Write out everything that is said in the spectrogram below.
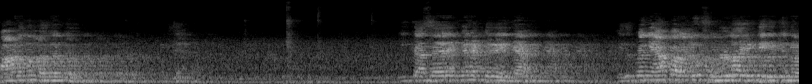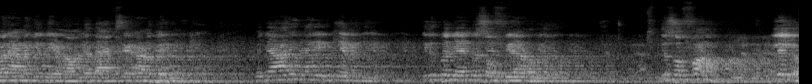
കാണുന്നുണ്ടോ നിങ്ങൾക്ക് ഈ കസേര ഇങ്ങനെ ഇട്ട് കഴിഞ്ഞാൽ ഇതിപ്പോ ഞാൻ പറഞ്ഞു ഫുള്ളായിട്ട് ഇരിക്കുന്നവരാണെങ്കിൽ എന്ത് ചെയ്യണം? അവന്റെ ബാക്ക് സൈഡാണ് പരിഗണിക്കുക. ഇപ്പൊ ഞാൻ ഇങ്ങനെ ഇരിക്കുകയാണെങ്കിൽ ഇതിപ്പോ ഞാൻ എന്റെ സൊഫിയാണോ? ഇത് സൊഫാണോ? ഇല്ലല്ലോ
